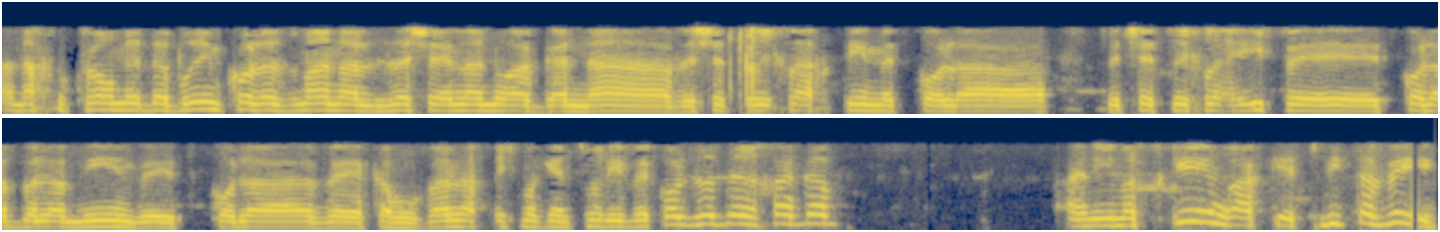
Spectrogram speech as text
אנחנו כבר מדברים כל הזמן על זה שאין לנו הגנה ושצריך להחתים את כל ה... ושצריך להעיף את כל הבלמים ואת כל ה... וכמובן להחליף מגן שמאלי וכל זה דרך אגב אני מסכים, רק את מי תביא?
